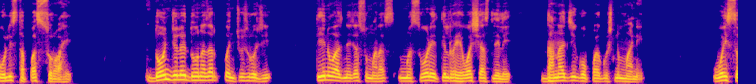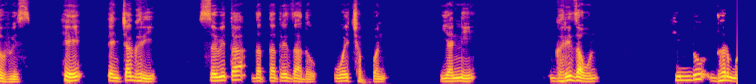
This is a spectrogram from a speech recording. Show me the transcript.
पोलीस तपास सुरू आहे. दोन जुलै दोन हजार पंचवीस रोजी तीन वाजण्याच्या सुमारास मसवड येथील रहिवासी असलेले धनाजी गोपाळकृष्ण माने वय सव्वीस हे त्यांच्या घरी सविता दत्तात्रय जाधव वय छप्पन यांनी घरी जाऊन हिंदू धर्म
